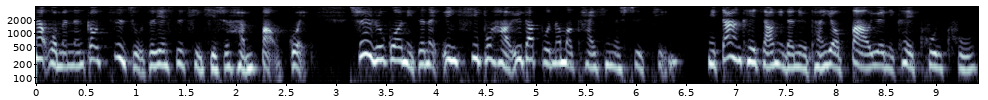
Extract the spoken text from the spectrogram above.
那我们能够自主这件事情其实很宝贵，所以如果你真的运气不好，遇到不那么开心的事情，你当然可以找你的女朋友抱怨，你可以哭一哭。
